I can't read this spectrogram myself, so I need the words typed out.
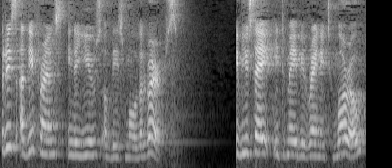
there is a difference in the use of these modal verbs. If you say it may be rainy tomorrow,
